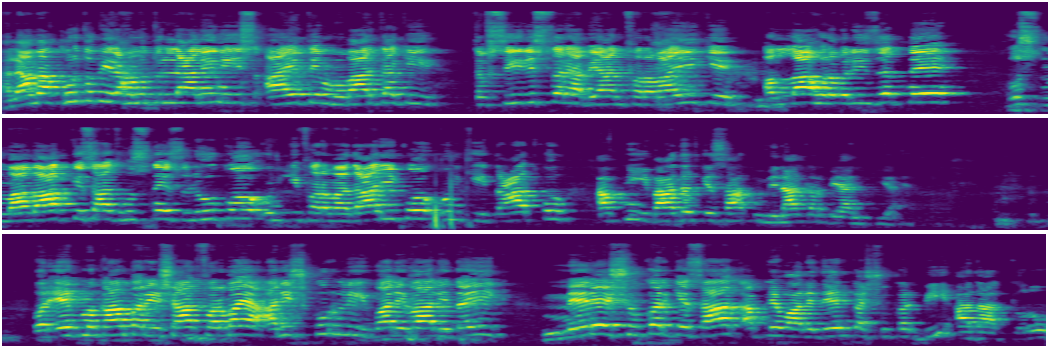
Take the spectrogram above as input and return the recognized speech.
अलामा कुर्तुबी रहमतुल्लाह अलैहि ने इस आयत मुबारका की तफसीर इस तरह बयान फरमाई कि अल्लाह रब्बुल इज़्ज़त ने माँ बाप के साथ हुस्न सलूक को, उनकी फरमादारी को, उनकी इतात को अपनी इबादत के साथ मिलाकर बयान किया है। और एक मकाम पर इशाद फरमाया अरिशकुरली वाले वालिदैक मेरे शुक्र के साथ अपने वालिदैन का शुक्र भी अदा करो।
